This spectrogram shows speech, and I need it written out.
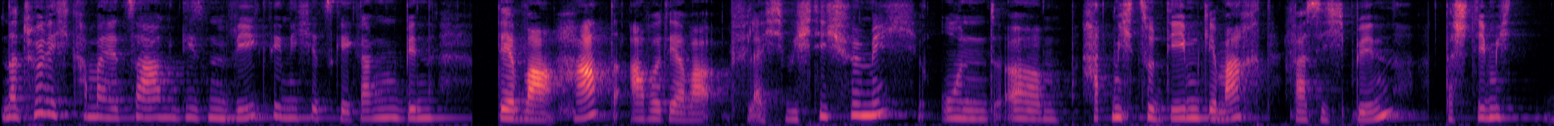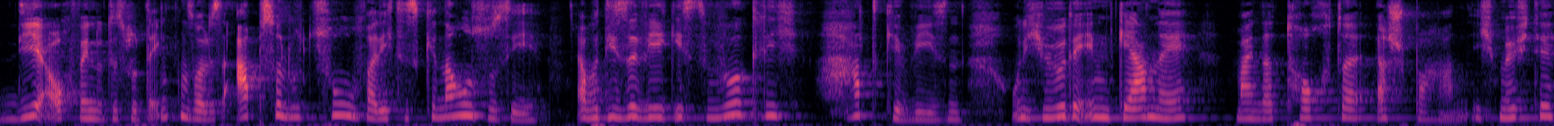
natürlich kann man jetzt sagen, diesen Weg, den ich jetzt gegangen bin, der war hart, aber der war vielleicht wichtig für mich und ähm, hat mich zu dem gemacht, was ich bin. Da stimme ich dir auch, wenn du das so denken solltest, absolut zu, weil ich das genauso sehe. Aber dieser Weg ist wirklich hart gewesen und ich würde ihn gerne meiner Tochter ersparen. Ich möchte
